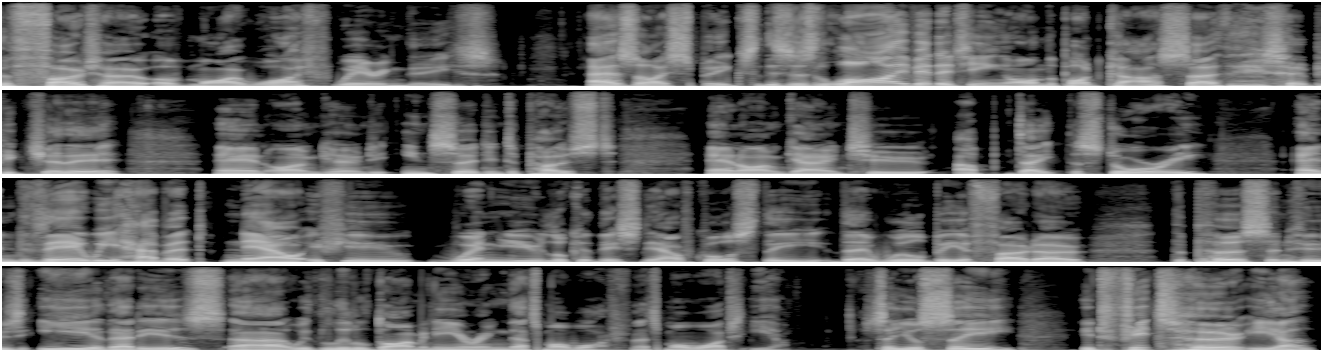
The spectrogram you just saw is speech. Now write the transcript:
the photo of my wife wearing these as I speak. So this is live editing on the podcast. So there's her picture there, and I'm going to insert into post and I'm going to update the story. And there we have it. Now, if you when you look at this now, of course, the there will be a photo. The person whose ear that is, uh, with little diamond earring, that's my wife. That's my wife's ear. So you'll see it fits her ear,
